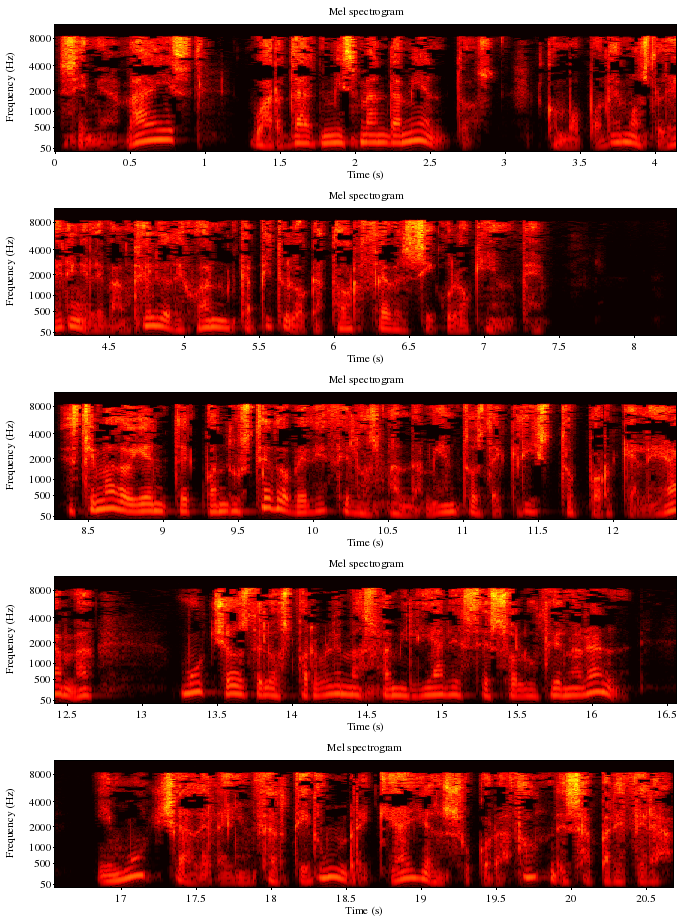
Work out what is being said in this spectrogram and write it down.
Si me amáis, guardad mis mandamientos, como podemos leer en el Evangelio de Juan capítulo 14 versículo 15. Estimado oyente, cuando usted obedece los mandamientos de Cristo porque le ama, muchos de los problemas familiares se solucionarán y mucha de la incertidumbre que hay en su corazón desaparecerá.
